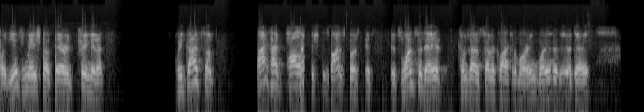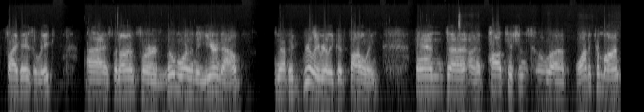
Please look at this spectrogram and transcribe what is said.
or the information out there in three minutes, we've got some. I've had politicians on, so it's, it's once a day. It comes out at 7 o'clock in the morning, one interview a day, five days a week. Uh, it's been on for a little more than a year now. You have a really, really good following. And uh, I have politicians who uh, want to come on,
